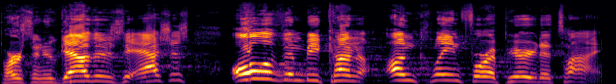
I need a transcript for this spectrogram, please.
person who gathers the ashes, all of them become unclean for a period of time.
